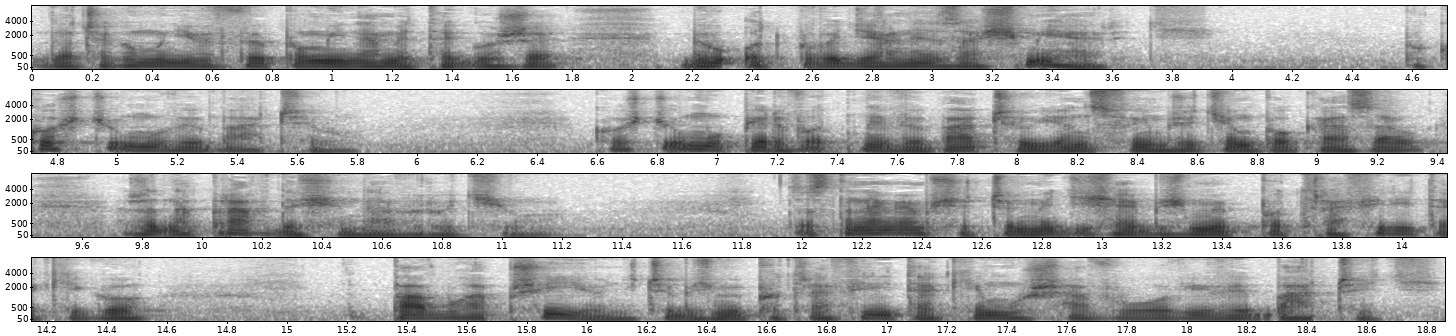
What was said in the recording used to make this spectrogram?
Dlaczego mu nie wypominamy tego, że był odpowiedzialny za śmierć? Bo Kościół mu wybaczył. Kościół mu pierwotny wybaczył i on swoim życiem pokazał, że naprawdę się nawrócił. Zastanawiam się, czy my dzisiaj byśmy potrafili takiego Pawła przyjąć, czy byśmy potrafili takiemu Szawłowi wybaczyć.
